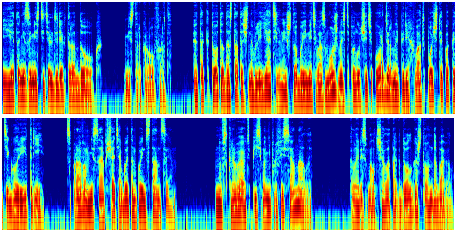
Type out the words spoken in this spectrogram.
И это не заместитель директора Доук, мистер Кроуфорд. Это кто-то достаточно влиятельный, чтобы иметь возможность получить ордер на перехват почты по категории 3, с правом не сообщать об этом по инстанциям. Но вскрывают письма непрофессионалы. Клэрис молчала так долго, что он добавил.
